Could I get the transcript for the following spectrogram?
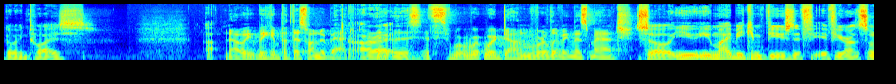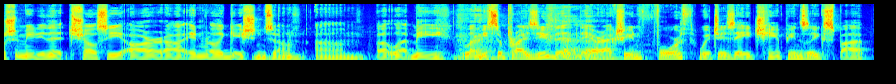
going twice. Uh, no, we, we can put this one to bed. All right, it's, it's we're, we're done. We're living this match. So you you might be confused if if you're on social media that Chelsea are uh, in relegation zone. Um, but let me let me surprise you that they are actually in fourth, which is a Champions League spot.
